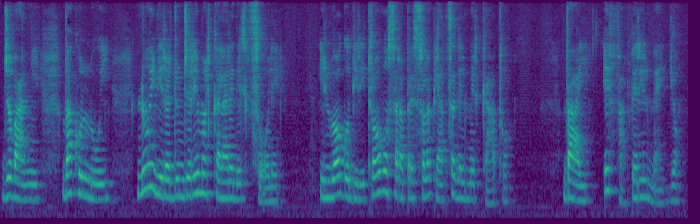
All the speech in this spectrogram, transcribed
Giovanni, va con lui, noi vi raggiungeremo al calare del sole. Il luogo di ritrovo sarà presso la piazza del mercato. Vai e fa per il meglio.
